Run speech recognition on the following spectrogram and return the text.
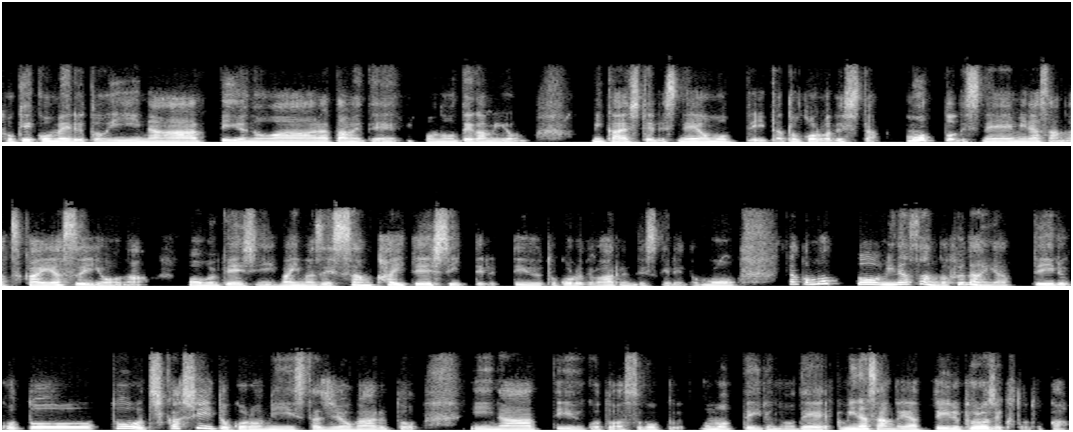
溶け込めるといいなっていうのは改めてこのお手紙を見返してですね、思っていたところでした。もっとですね、皆さんが使いやすいようなホームページに、まあ、今絶賛改定していってるっていうところではあるんですけれども、なんかもっと皆さんが普段やっていることと近しいところにスタジオがあるといいなっていうことはすごく思っているので、皆さんがやっているプロジェクトとか、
